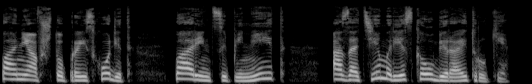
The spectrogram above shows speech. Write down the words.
Поняв, что происходит, парень цепенеет, а затем резко убирает руки.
